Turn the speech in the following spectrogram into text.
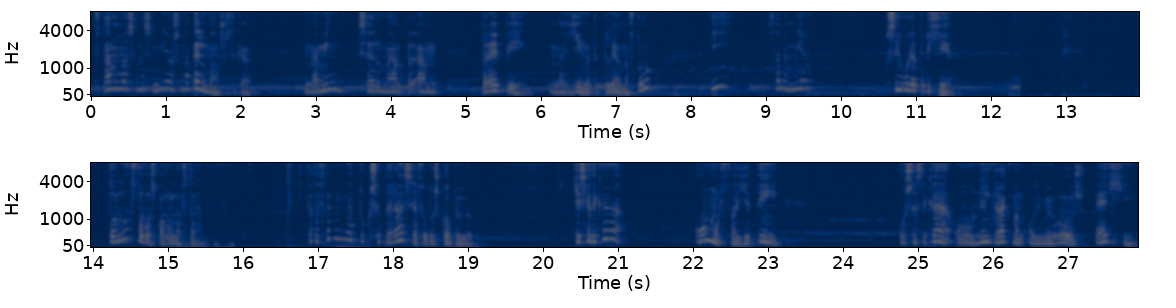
φτάνουμε σε ένα σημείο, σε ένα τέλμα ουσιαστικά. Να μην ξέρουμε αν, αν πρέπει να γίνεται πλέον αυτό ή θα είναι μια σίγουρη αποτυχία. Το Last of Us παρόλα αυτά καταφέρνει να το ξεπεράσει αυτό το σκόπελο και σχετικά όμορφα γιατί ουσιαστικά ο Νίλ Τράκμαν ο δημιουργός έχει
